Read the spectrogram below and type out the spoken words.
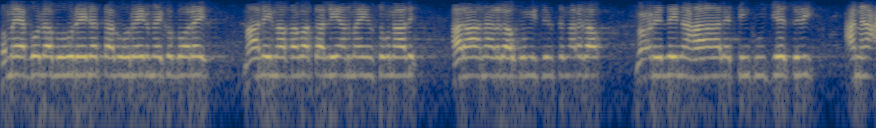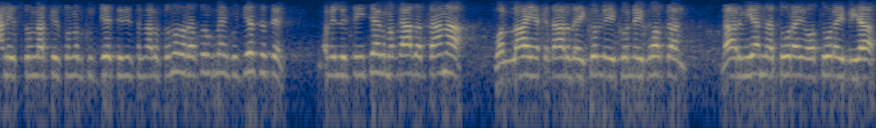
kuma yaqul abu hurayrata abu hurayra may ka goolay mali ma habata li an mayn sugnaadi ara an argaw kumisinsan argaw mucridina haaletin kujeesadi canha can sunati sunad kujeesadi sunada rasulka man kujeesaten walilisensheeg makaadataana wallahi kadhaarday kolley kolley bortan. Dhaarmiyana turay oo turay biha.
